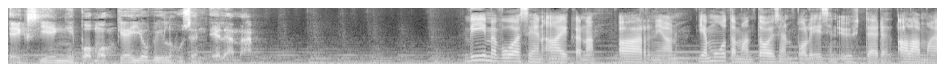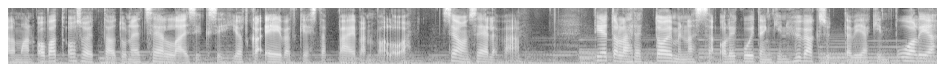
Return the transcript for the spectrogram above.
Ex-jengipomo Keijo Vilhusen elämä. Viime vuosien aikana Arnion ja muutaman toisen poliisin yhteydet alamaailmaan ovat osoittautuneet sellaisiksi, jotka eivät kestä päivänvaloa. Se on selvää. Tietolähdetoiminnassa oli kuitenkin hyväksyttäviäkin puolia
